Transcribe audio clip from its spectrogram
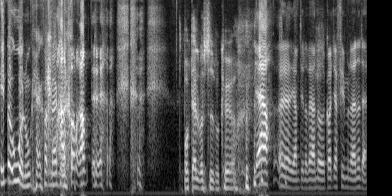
Indre ur nu, kan jeg godt mærke. Meget godt ramt det der. Brugte al vores tid på at køre. ja, øh, jamen det er noget værd noget. Godt, jeg filmede noget andet der.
